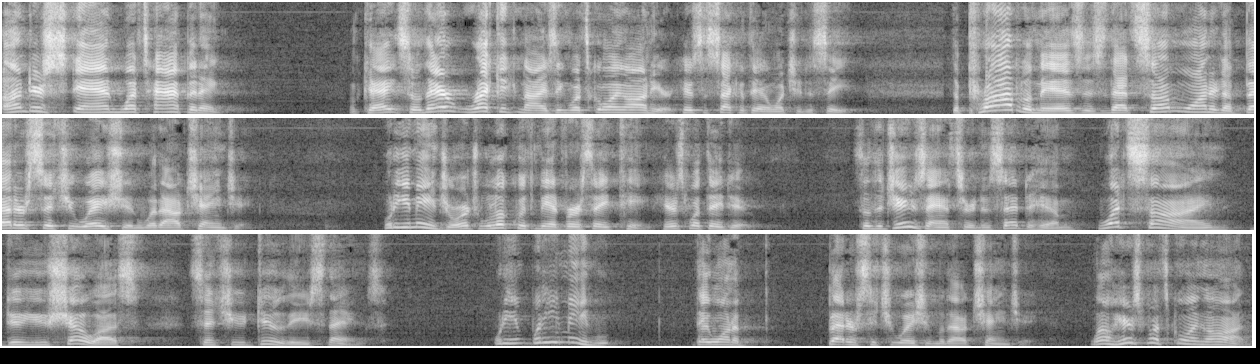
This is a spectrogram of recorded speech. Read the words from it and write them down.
understand what's happening. Okay? So they're recognizing what's going on here. Here's the second thing I want you to see. The problem is is that some wanted a better situation without changing. What do you mean, George? Well, look with me at verse 18. Here's what they do. So the Jews answered and said to him, What sign do you show us since you do these things? What do you, what do you mean they want a better situation without changing? Well, here's what's going on.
